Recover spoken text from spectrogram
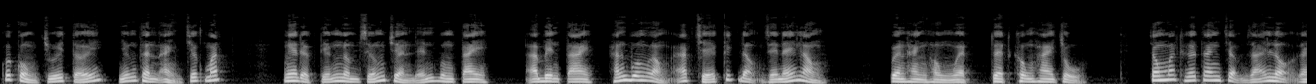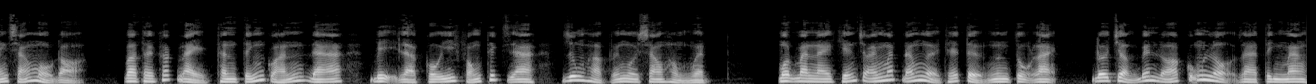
cuối cùng chú ý tới những thân ảnh trước mắt. Nghe được tiếng ngâm sướng chuyển đến buông tay, à bên tai, hắn buông lỏng áp chế kích động dưới đáy lòng. Quyền hành hồng nguyệt, tuyệt không hai chủ. Trong mắt hứa thanh chậm rãi lộ ánh sáng màu đỏ. Vào thời khắc này, thần tính của hắn đã bị là cố ý phóng thích ra, dung hợp với ngôi sao hồng nguyệt. Một màn này khiến cho ánh mắt đám người thế tử ngưng tụ lại, đội trưởng bên đó cũng lộ ra tinh mang.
